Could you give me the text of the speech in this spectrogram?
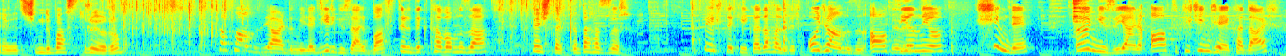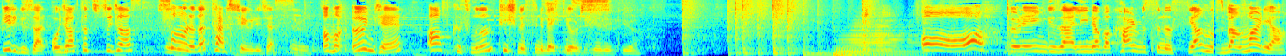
Evet şimdi bastırıyorum. Kapağımız yardımıyla bir güzel bastırdık tavamıza. 5 dakikada hazır. 5 dakikada hazır. Ocağımızın altı Evet. yanıyor. Şimdi ön yüzü yani altı pişinceye kadar bir güzel ocakta tutacağız. Sonra da ters çevireceğiz. Evet. Ama önce alt kısmının pişmesini bekliyoruz. Pişmesi gerekiyor. Oh böreğin güzelliğine bakar mısınız? Yalnız ben var ya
